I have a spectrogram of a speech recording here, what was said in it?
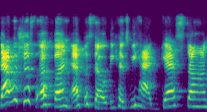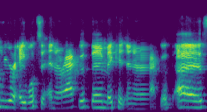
that was just a fun episode because we had guests on. We were able to interact with them. They could interact with us.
